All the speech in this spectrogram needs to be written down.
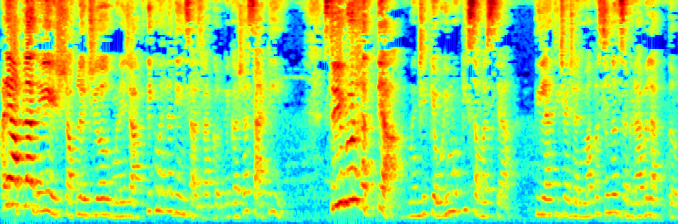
आणि आपला देश आपलं जग म्हणजे जागतिक महिला दिन साजरा करतोय कशासाठी? स्त्रीभ्रूण हत्या म्हणजे केवढी मोठी समस्या. तिला तिच्या जन्मापासूनच झगडावं लागतं.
